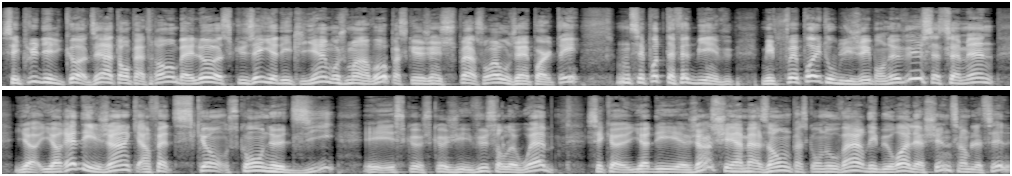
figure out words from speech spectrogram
c'est plus délicat. Dire à ton patron, ben là, excusez, il y a des clients, moi je m'en vais parce que j'ai un super soir ou j'ai un party. Hum, C'est pas tout à fait bien vu. Mais vous ne pouvez pas être obligé. On a vu cette semaine, il y, y aurait des gens qui, en fait, ce qu'on qu'on a dit et ce que, ce que j'ai vu sur le web, c'est qu'il y a des gens chez Amazon, parce qu'on a ouvert des bureaux à la Chine, semble-t-il,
